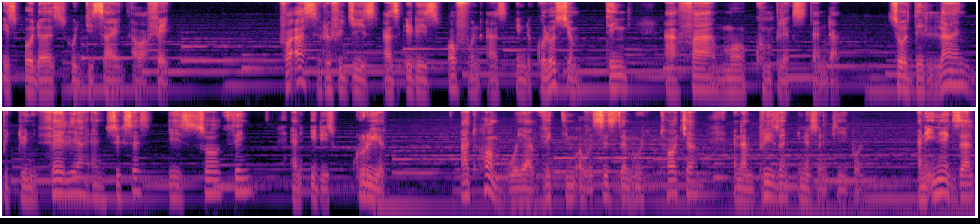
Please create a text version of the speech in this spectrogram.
it's others who decide our fate. For us refugees, as it is often as in the Colosseum, things are far more complex than that. So the line between failure and success is so thin and it is cruel. At home, we are victims of a system which torture and imprison innocent people. And in exile,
